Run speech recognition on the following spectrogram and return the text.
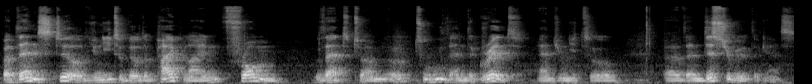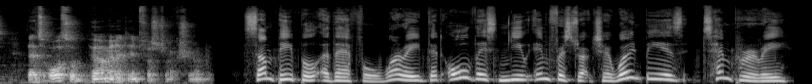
But then still, you need to build a pipeline from that terminal to then the grid, and you need to uh, then distribute the gas. That's also permanent infrastructure. Some people are therefore worried that all this new infrastructure won't be as temporary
